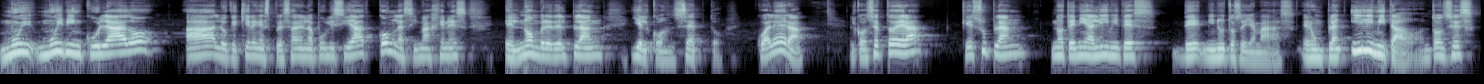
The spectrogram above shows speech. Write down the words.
muy, muy vinculado a lo que quieren expresar en la publicidad con las imágenes, el nombre del plan y el concepto. ¿Cuál era? El concepto era que su plan no tenía límites de minutos de llamadas, era un plan ilimitado. Entonces,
